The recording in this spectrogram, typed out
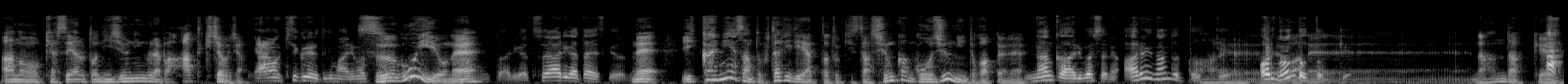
あの、キャスやると20人ぐらいバーって来ちゃうじゃん。いや、まあ来てくれる時もありますすごいよね。本当ありが。それはありがたいですけどね。ね。一回みやさんと二人でやった時さ、瞬間50人とかあったよね。なんかありましたね。あれなんだったっけ？あれあれなんだったっけ？なんだっけ？あ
